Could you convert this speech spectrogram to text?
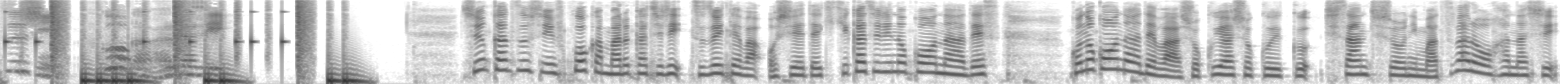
通信福岡丸かじり。瞬間通信福岡丸かじり続いては教えて聞きかじりのコーナーです。このコーナーでは食や食育地産地消にまつわるお話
